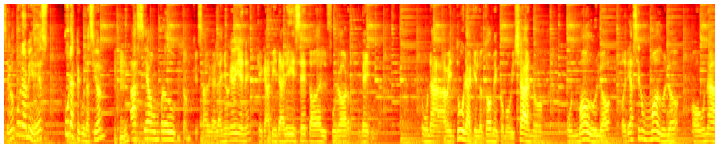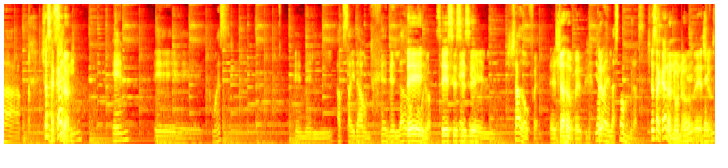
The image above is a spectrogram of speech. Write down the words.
se me ocurre a mí, es pura especulación hacia un producto que salga el año que viene que capitalice todo el furor Vecna. Una aventura que lo tome como villano, un módulo, podría ser un módulo o una. Ya sacaron. En. Eh, ¿Cómo es? En el Upside Down, en el lado oscuro. Sí, sí, sí. En sí. el Shadowfell. El Shadowfell. La tierra de las sombras. Ya sacaron uno de ellos.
